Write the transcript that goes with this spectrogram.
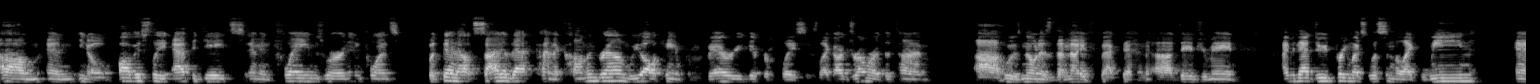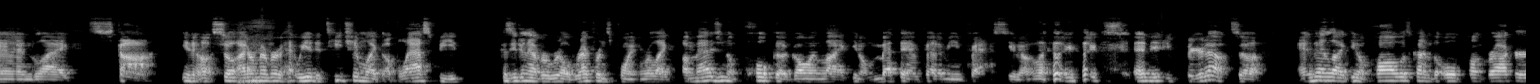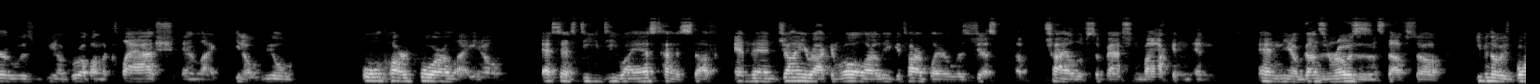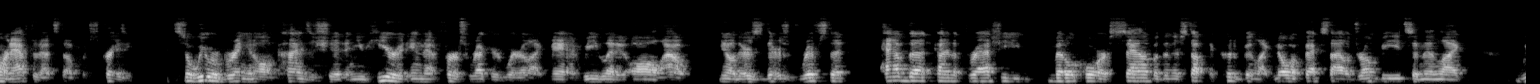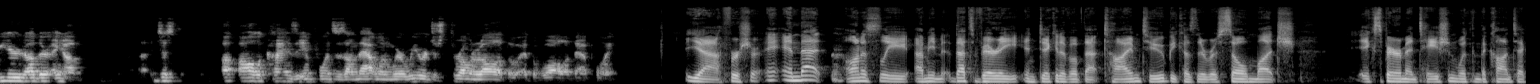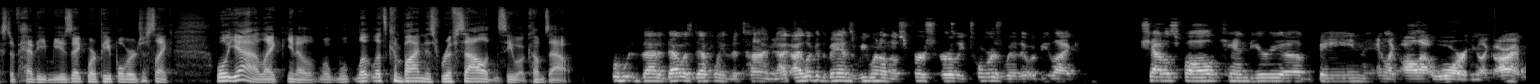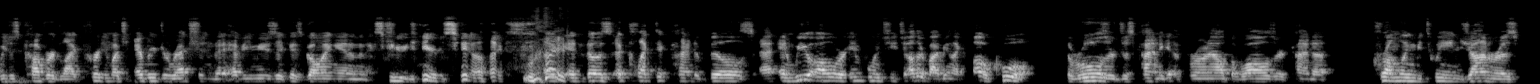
Um, and, you know, obviously at the gates and in flames were an influence. But then outside of that kind of common ground, we all came from very different places. Like our drummer at the time, uh, who was known as the Knife back then, uh, Dave Germain. I mean, that dude pretty much listened to like Ween and like ska, you know. So I remember we had to teach him like a blast beat because he didn't have a real reference point. We're like, imagine a polka going like, you know, methamphetamine fast, you know, and he figured out. So and then like, you know, Paul was kind of the old punk rocker who was, you know, grew up on the Clash and like, you know, real old hardcore, like, you know, SSD, DYS kind of stuff. And then Johnny Rock and Roll, our lead guitar player, was just a child of Sebastian Bach and, and, and, you know, Guns N' Roses and stuff. So even though he was born after that stuff, which is crazy. So we were bringing all kinds of shit and you hear it in that first record where like, man, we let it all out. You know, there's, there's riffs that have that kind of thrashy metalcore sound, but then there's stuff that could have been like no effect style drum beats, and then like weird other, you know, just uh, all kinds of influences on that one where we were just throwing it all at the at the wall at that point. Yeah, for sure. And that honestly, I mean, that's very indicative of that time too, because there was so much experimentation within the context of heavy music where people were just like, well, yeah, like, you know, let's combine this riff salad and see what comes out that that was definitely the time. And I, I, look at the bands we went on those first early tours with. It would be like Shadows Fall, Candiria, Bane, and like All Out War. And you're like, all right, we just covered like pretty much every direction that heavy music is going in in the next few years. You know, like, right. like and those eclectic kind of bills. Uh, and we all were influencing each other by being like, oh, cool. The rules are just kind of getting thrown out. The walls are kind of crumbling between genres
